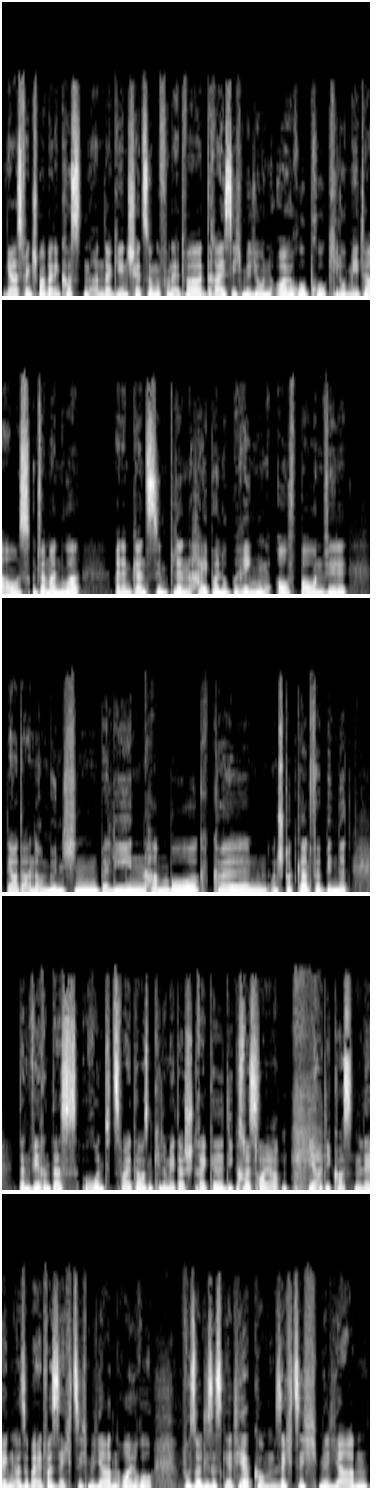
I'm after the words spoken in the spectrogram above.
Ja, das fängt schon mal bei den Kosten an. Da gehen Schätzungen von etwa 30 Millionen Euro pro Kilometer aus. Und wenn man nur einen ganz simplen Hyperloop-Ring aufbauen will, der unter anderem München, Berlin, Hamburg, Köln und Stuttgart verbindet, dann wären das rund 2000 Kilometer Strecke. Die das Kosten, teuer. Ja, die Kosten lägen also bei etwa 60 Milliarden Euro. Wo soll dieses Geld herkommen? 60 Milliarden,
